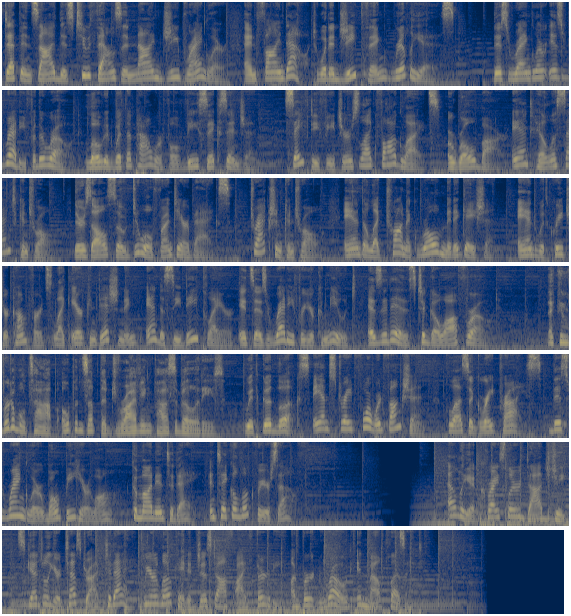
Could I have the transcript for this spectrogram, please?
Step inside this 2009 Jeep Wrangler and find out what a Jeep thing really is. This Wrangler is ready for the road, loaded with a powerful V6 engine. Safety features like fog lights, a roll bar, and hill ascent control. There's also dual front airbags, traction control, and electronic roll mitigation. And with creature comforts like air conditioning and a CD player, it's as ready for your commute as it is to go off road. The convertible top opens up the driving possibilities. With good looks and straightforward function, plus a great price, this Wrangler won't be here long. Come on in today and take a look for yourself. Elliott Chrysler Dodge Jeep. Schedule your test drive today. We are located just off I 30 on Burton Road in Mount Pleasant.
